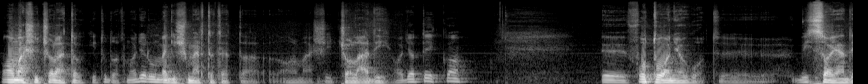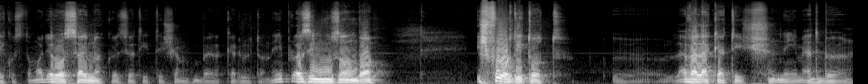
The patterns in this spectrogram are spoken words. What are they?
almási családtag, aki tudott magyarul, megismertetett a almási családi hagyatékkal. Fotóanyagot visszaajándékozta Magyarországnak, közvetítésembe került a Néprajzi Múzeumba, és fordított leveleket is németből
